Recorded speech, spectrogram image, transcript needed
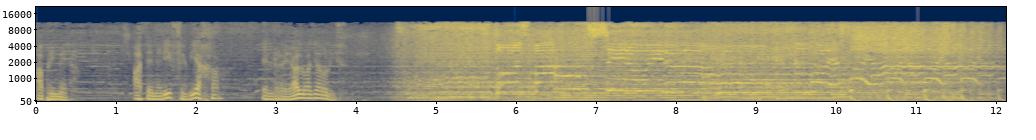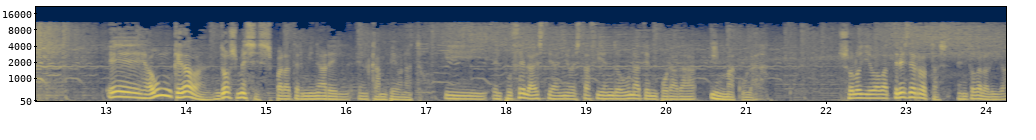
a primera. A Tenerife viaja el Real Valladolid. Eh, aún quedaban dos meses para terminar el, el, campeonato y el Pucela este año está haciendo una temporada inmaculada. Solo llevaba tres derrotas en toda la liga,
